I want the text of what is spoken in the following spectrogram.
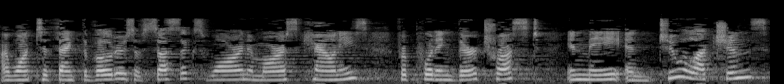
I want to thank the voters of Sussex, Warren, and Morris counties for putting their trust in me in two elections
